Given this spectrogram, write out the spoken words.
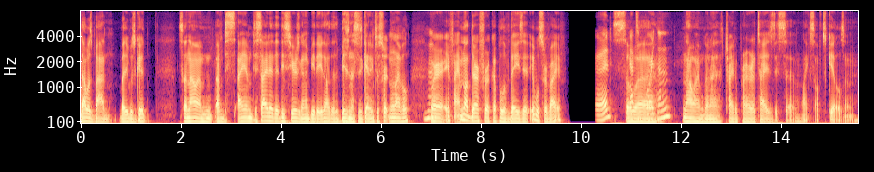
that was bad, but it was good. So now I'm I've I am decided that this year is going to be the you know that the business is getting to a certain level Mm-hmm. where if I'm not there for a couple of days, it, it will survive. good? So That's uh, important. now I'm gonna try to prioritize this uh, like soft skills and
